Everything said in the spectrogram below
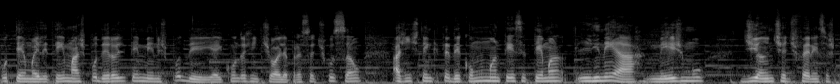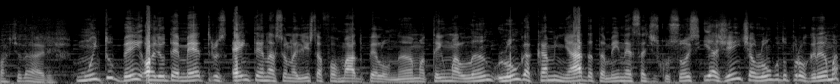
o tema ele tem mais poder ou ele tem menos poder. E aí quando a gente olha para essa discussão, a gente tem que entender como manter esse tema linear, mesmo diante a diferenças partidárias. Muito bem. Olha, o Demetrios é internacionalista formado pela UNAMA, tem uma longa caminhada também nessas discussões e a gente, ao longo do programa,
